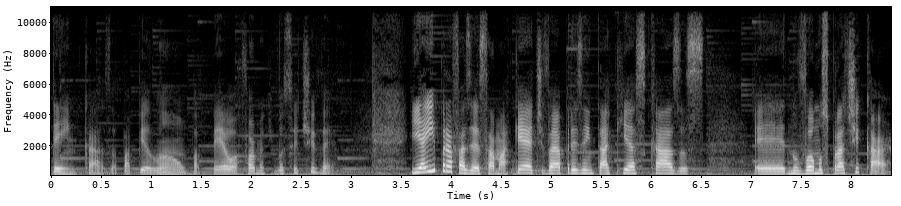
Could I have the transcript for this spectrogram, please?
tem em casa, papelão, papel, a forma que você tiver. E aí, para fazer essa maquete, vai apresentar aqui as casas é, no Vamos Praticar.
